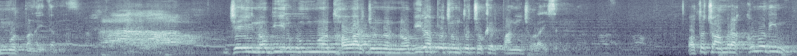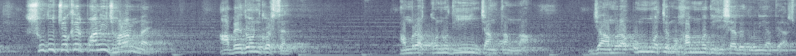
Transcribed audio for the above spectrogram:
উম্মত বানাইতেন না। যেই নবীর উম্মত হওয়ার জন্য নবীরা পর্যন্ত চোখের পানি ছড়াইছেন। অথচ আমরা কোনোদিন শুধু চোখের পানি ঝরান নাই, আবেদন করছেন, আমরা কোনোদিন জানতাম না যে আমরা উম্মতে মোহাম্মদী হিসাবে দুনিয়াতে আসব।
